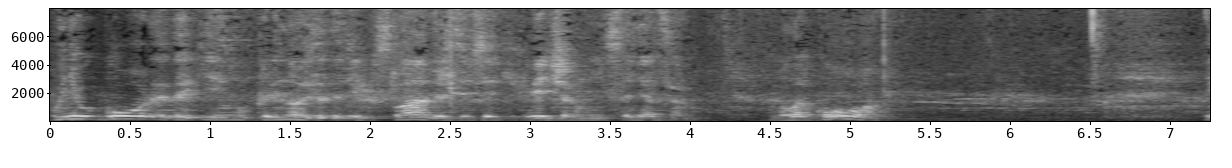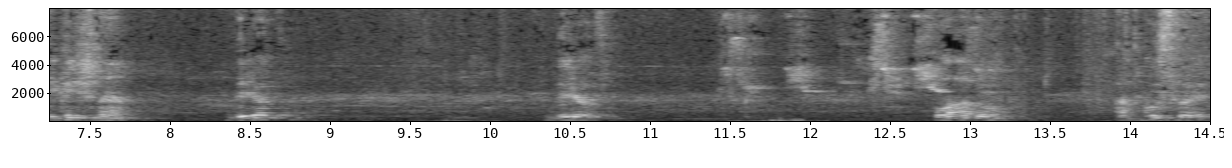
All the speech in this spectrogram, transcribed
У него горы такие, ему приносят этих сладостей всяких, вечером они садятся молоко. И Кришна берет, берет ладу, откусывает.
